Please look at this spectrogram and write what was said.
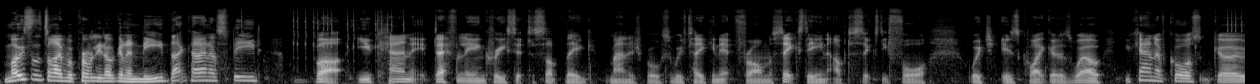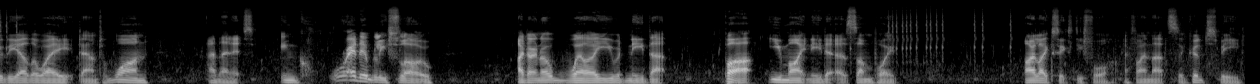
Most of the time, we're probably not going to need that kind of speed, but you can definitely increase it to something manageable. So we've taken it from 16 up to 64, which is quite good as well. You can, of course, go the other way down to 1, and then it's incredibly slow. I don't know where you would need that, but you might need it at some point. I like 64. I find that's a good speed.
